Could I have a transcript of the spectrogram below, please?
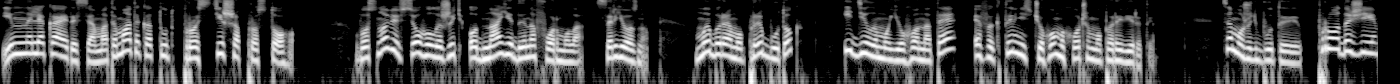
І не лякайтеся, математика тут простіша простого. В основі всього лежить одна єдина формула. Серйозно. Ми беремо прибуток і ділимо його на те, ефективність чого ми хочемо перевірити. Це можуть бути продажі,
